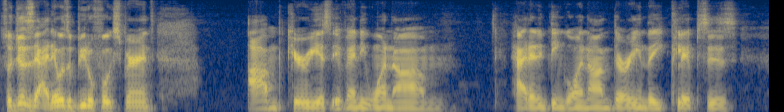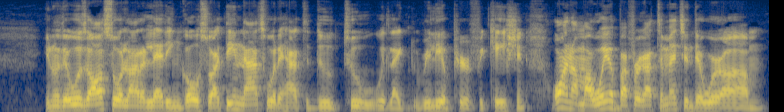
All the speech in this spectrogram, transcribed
So just that. It was a beautiful experience. I'm curious if anyone um had anything going on during the eclipses. You know, there was also a lot of letting go. So I think that's what it had to do too, with like really a purification. Oh, and on my way up, I forgot to mention there were um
